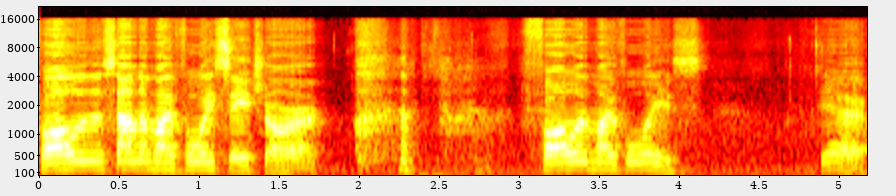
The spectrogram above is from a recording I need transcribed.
Follow the sound of my voice, HR. Follow my voice. Yeah.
